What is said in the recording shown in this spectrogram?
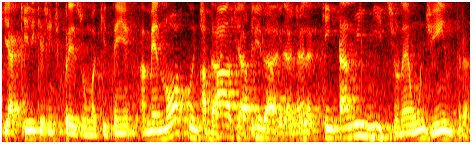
que é aquele que a gente presuma que tem a menor quantidade a base de habilidade, da pirâmide, né? quem está no início, né, onde entra,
